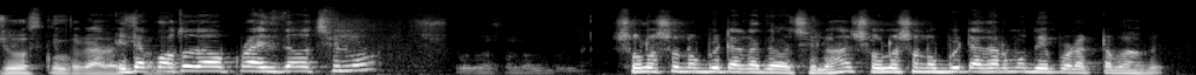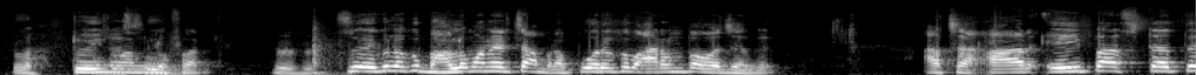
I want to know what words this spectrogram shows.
জোস কিন্তু এটা কত দেওয়া প্রাইস দেওয়া ছিল? ষোলোশো নব্বই। টাকা দেওয়া ছিল হ্যাঁ ষোলোশো নব্বই টাকার মধ্যে এই প্রোডাক্টটা পাবে। টু ইন ওয়ান লোফার তো এগুলো খুব ভালো মানের চামড়া পরে খুব আরাম পাওয়া যাবে। আচ্ছা আর এই পাঁচটাতে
